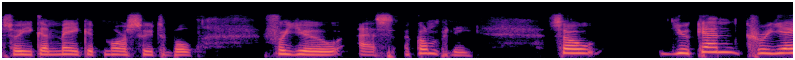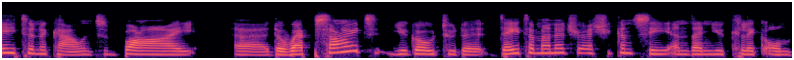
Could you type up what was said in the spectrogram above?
So you can make it more suitable for you as a company. So you can create an account by uh, the website. You go to the data manager, as you can see, and then you click on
